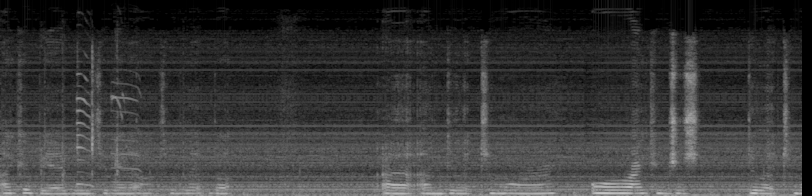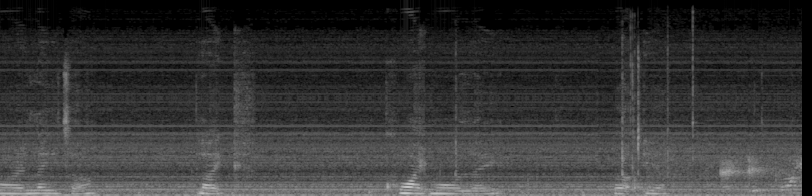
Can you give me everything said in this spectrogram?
I could be able to get out of it, but uh, and do it tomorrow, or I can just do it tomorrow later, like quite more late. But yeah. At this point,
